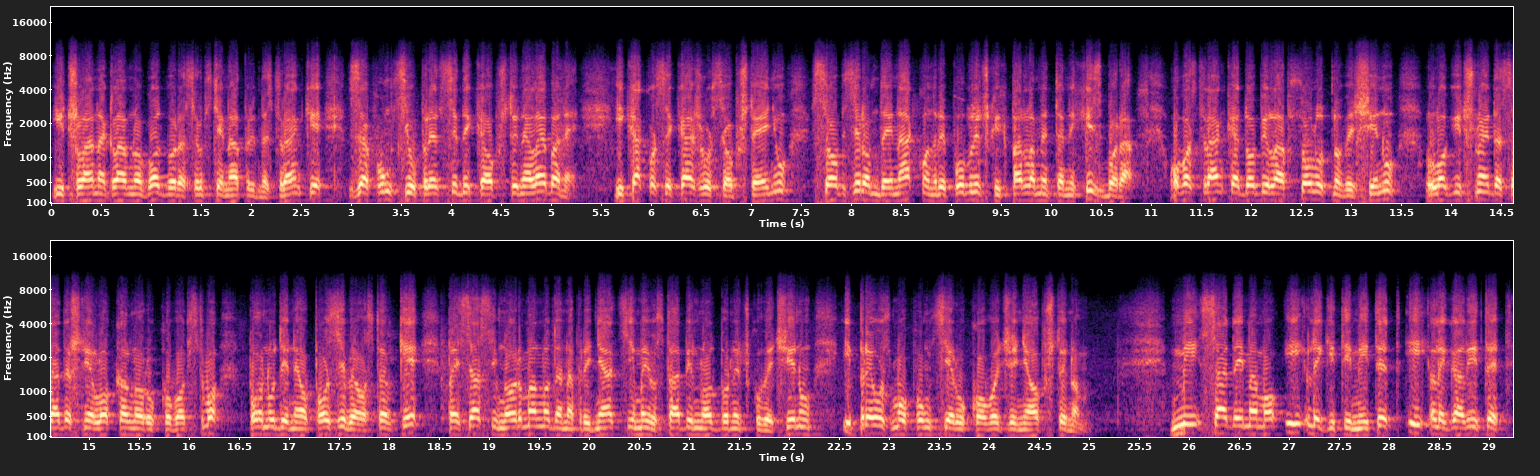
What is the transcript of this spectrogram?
i člana glavnog odbora Srpske napredne stranke za funkciju predsjednika opštine Lebane. I kako se kaže u saopštenju, s obzirom da je nakon republičkih parlamentarnih izbora ova stranka dobila apsolutnu većinu, logično je da sadašnje lokalno rukovodstvo ponudi neopozive ostavke, pa je sasvim sasvim normalno da naprednjaci imaju stabilnu odborničku većinu i preuzmu funkcije rukovođenja opštinom. Mi sada imamo i legitimitet i legalitet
